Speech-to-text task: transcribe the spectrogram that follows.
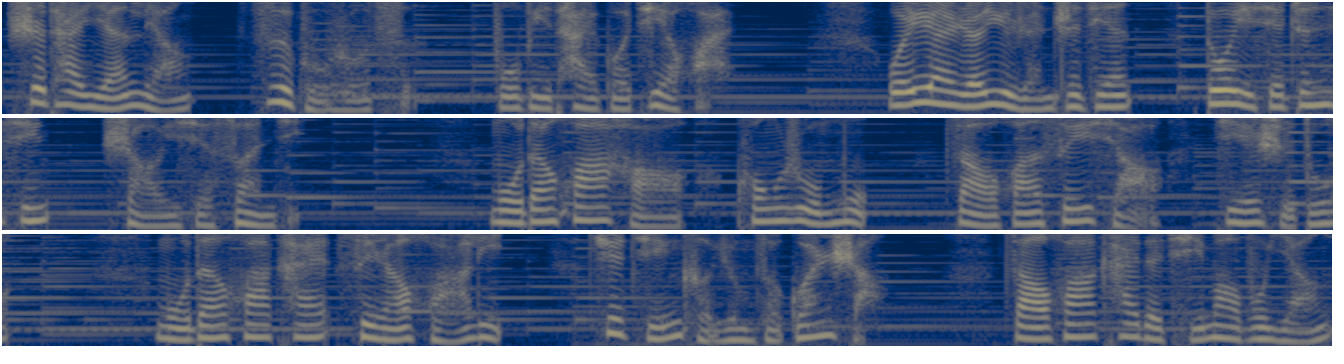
世态炎凉，自古如此，不必太过介怀。唯愿人与人之间多一些真心，少一些算计。牡丹花好，空入目；枣花虽小，结实多。牡丹花开虽然华丽，却仅可用作观赏；枣花开得其貌不扬，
